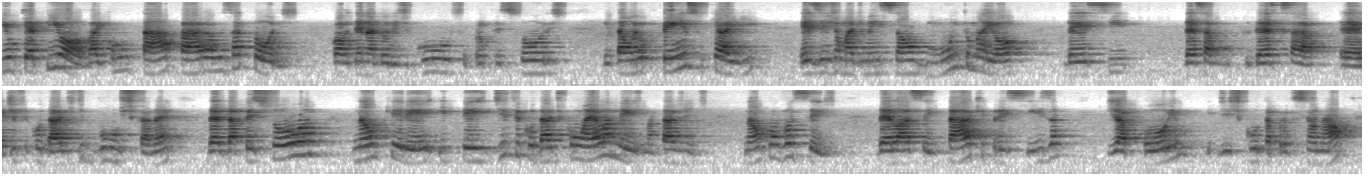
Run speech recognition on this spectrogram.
e o que é pior, vai contar para os atores, coordenadores de curso, professores. Então, eu penso que aí exige uma dimensão muito maior desse, dessa, dessa é, dificuldade de busca, né? Da, da pessoa não querer e ter dificuldade com ela mesma, tá, gente? Não com vocês. Dela aceitar que precisa de apoio de escuta profissional.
